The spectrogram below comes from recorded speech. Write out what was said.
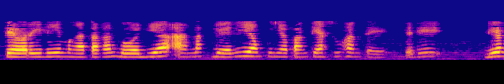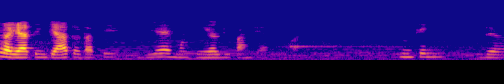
teori ini mengatakan bahwa dia anak dari yang punya panti asuhan teh. Jadi dia nggak yatim piatu tapi dia emang tinggal di panti asuhan. Mungkin ada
